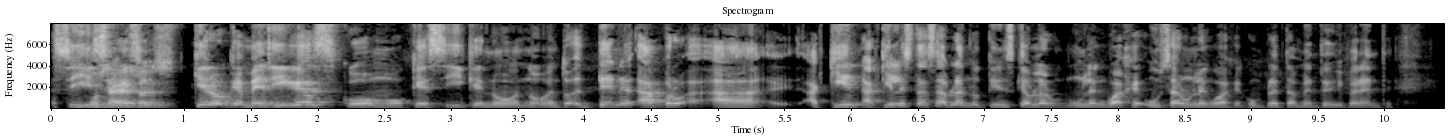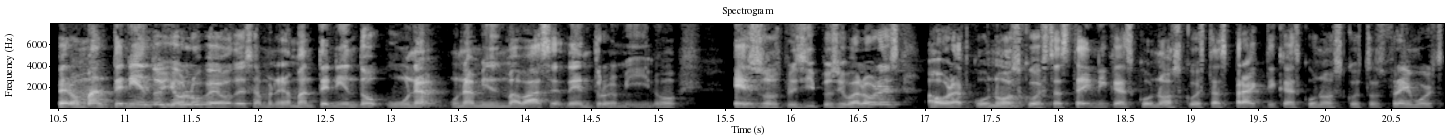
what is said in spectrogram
Sí, O sí, sea, o eso es- Quiero que me digas cómo, que sí, que no, no. Entonces, tiene- a, a- a quién, ¿a quién le estás hablando? Tienes que hablar un lenguaje, usar un lenguaje completamente diferente. Pero manteniendo, yo lo veo de esa manera, manteniendo una, una misma base dentro de mí, ¿no? Esos son los principios y valores. Ahora conozco estas técnicas, conozco estas prácticas, conozco estos frameworks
